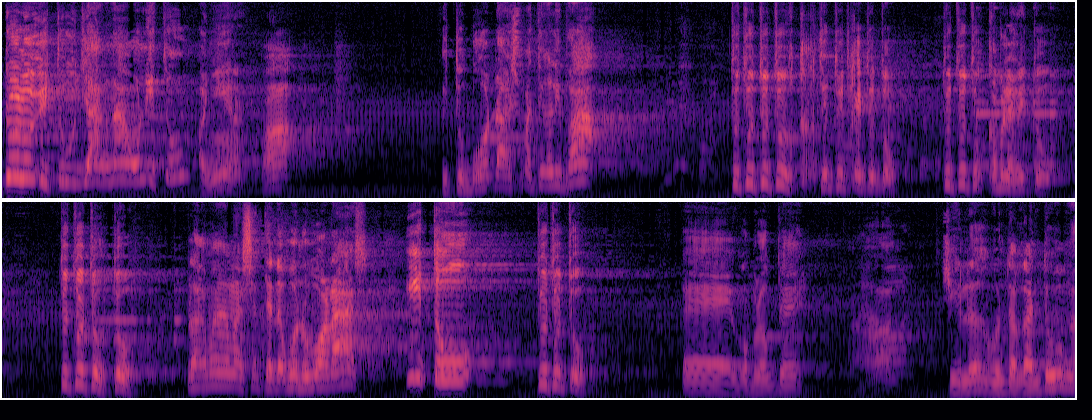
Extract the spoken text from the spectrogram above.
Dulu itu ujang naon itu? Anjir pak. Itu bodas mati kali pak. Tuh tuh tuh. Tuh tuh tuh tuh tuh. tuh tuh tuh kebelah itu. Tuh tuh tuh tuh lah mana saya tidak bodoh bodas? Itu. Tuh tuh tuh eh goblok teh. Cileh guntang gantung.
